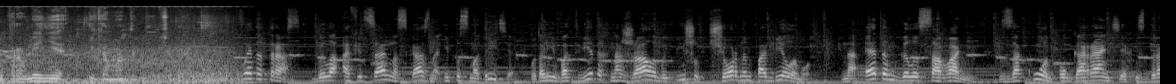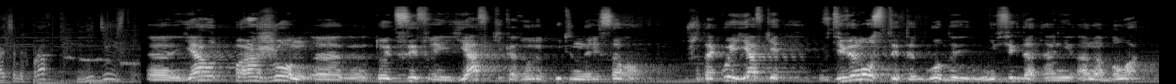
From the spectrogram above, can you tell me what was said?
управление и команды Путина в этот раз было официально сказано, и посмотрите, вот они в ответах на жалобы пишут черным по белому. На этом голосовании закон о гарантиях избирательных прав не действует. Э, я вот поражен э, той цифрой явки, которую Путин нарисовал. Потому что такой явки в 90-е годы не всегда-то они, она была.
